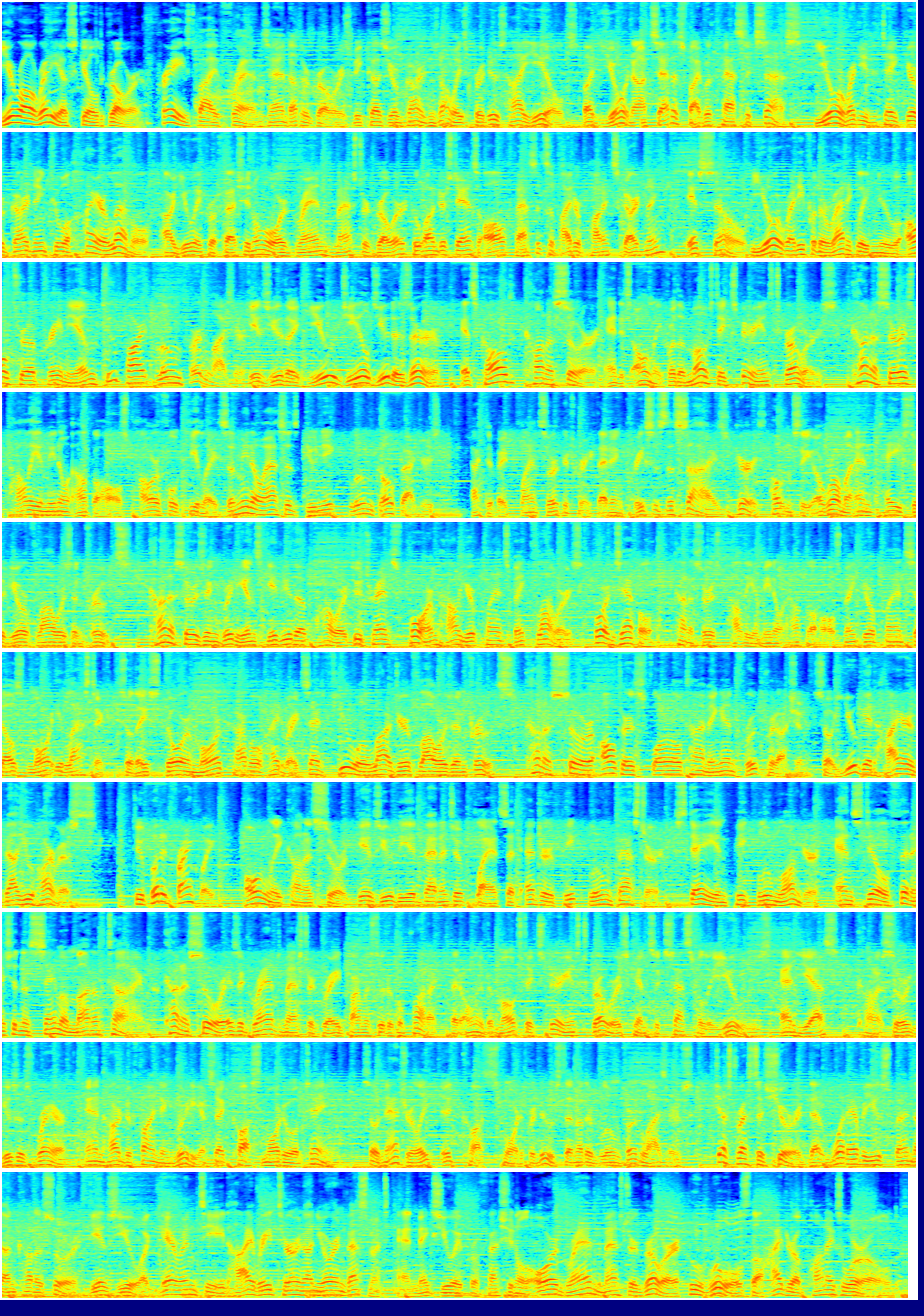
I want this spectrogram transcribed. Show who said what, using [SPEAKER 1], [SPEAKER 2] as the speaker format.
[SPEAKER 1] You're already a skilled grower, praised by friends and other growers because your gardens always produce high yields, but you're not satisfied with past success. You're ready to take your gardening to a higher level. Are you a professional or grand master grower who understands all facets of hydroponics gardening? If so, you're ready for the radically new ultra premium two part bloom fertilizer. Gives you the huge yield you deserve. It's called Connoisseur and it's only for the most experienced growers. Connoisseur's polyamino alcohols, powerful chelates, amino acids, unique bloom cofactors activate plant circuitry that increases the size, girth, potency, aroma, and taste of your flowers and fruits. Connoisseur's ingredients give you the power to transform how your plants make flowers. For example, Connoisseur's polyamino alcohols make your plant cells more elastic, so they store more carbohydrates that fuel larger flowers and fruits. Connoisseur alters floral timing and fruit production, so you get higher value harvests. To put it frankly, only Connoisseur gives you the advantage of plants that enter peak bloom faster, stay in peak bloom longer, and still finish in the same amount of time. Connoisseur is a Grandmaster grade pharmaceutical product that only the most experienced growers can successfully use. And yes, Connoisseur uses rare and hard to find ingredients that cost more to obtain. So naturally, it costs more to produce than other bloom fertilizers. Just rest assured that whatever you spend on Connoisseur gives you a guaranteed high return on your investment and makes you a professional or grandmaster grower who rules the hydroponics world.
